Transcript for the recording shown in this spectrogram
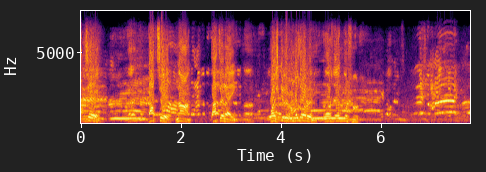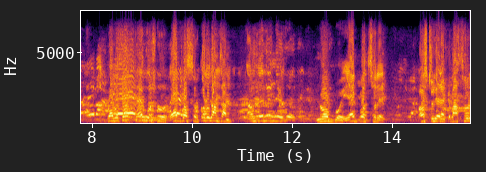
আছে দাচ্ছে না যাচ্ছে নাই। বয়স কীরকম বলতে পারেন? বয়স এক বছর। কয় বছর? এক বছর। এক বছর। কত দাম চান? নব্বই। এক বছরের অস্ট্রেলিয়ার একটা বাছুর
